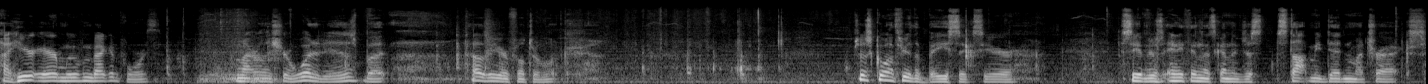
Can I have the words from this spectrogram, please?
I hear air moving back and forth. I'm not really sure what it is, but how's the air filter look? Just going through the basics here. See if there's anything that's going to just stop me dead in my tracks.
